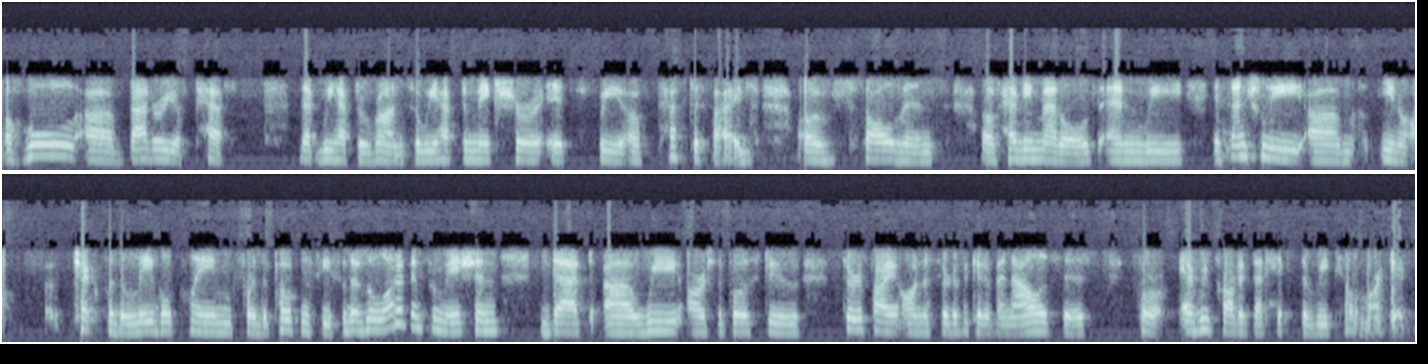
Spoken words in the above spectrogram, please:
a whole uh, battery of tests that we have to run. So we have to make sure it's free of pesticides, of solvents, of heavy metals, and we essentially, um, you know, check for the label claim for the potency. So there's a lot of information that uh, we are supposed to certify on a certificate of analysis for every product that hits the retail market.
